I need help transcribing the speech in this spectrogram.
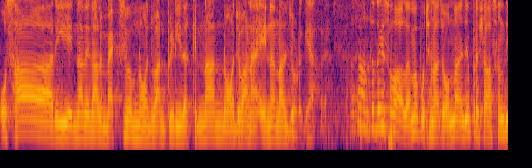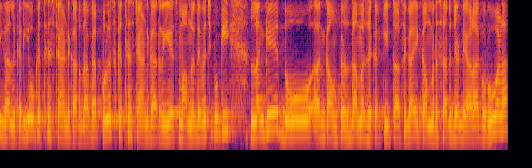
ਉਹ ਸਾਰੀ ਇਹਨਾਂ ਦੇ ਨਾਲ ਮੈਕਸਿਮਮ ਨੌਜਵਾਨ ਪੀੜ੍ਹੀ ਦਾ ਕਿੰਨਾ ਨੌਜਵਾਨ ਹੈ, ਇਹਨਾਂ ਨਾਲ ਜੁੜ ਗਿਆ ਹੋਇਆ। ਅੱਛਾ, ਅੰਤ ਦਾ ਹੀ ਸਵਾਲ ਹੈ ਮੈਂ ਪੁੱਛਣਾ ਚਾਹੁੰਦਾ ਜੇ ਪ੍ਰਸ਼ਾਸਨ ਦੀ ਗੱਲ ਕਰੀਏ, ਉਹ ਕਿੱਥੇ ਸਟੈਂਡ ਕਰਦਾ ਪਿਆ? ਪੁਲਿਸ ਕਿੱਥੇ ਸਟੈਂਡ ਕਰ ਰਹੀ ਹੈ ਇਸ ਮਾਮਲੇ ਦੇ ਵਿੱਚ? ਕਿਉਂਕਿ ਲੰਗੇ ਦੋ ਐਨਕਾਊਂਟਰਸ ਦਾ ਮੈਂ ਜ਼ਿਕਰ ਕੀਤਾ ਸੀਗਾ, ਇੱਕ ਅੰਮ੍ਰਿਤਸਰ ਜੰਡਿਆਲਾ ਗੁਰੂ ਵਾਲਾ,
